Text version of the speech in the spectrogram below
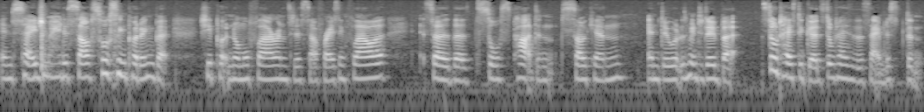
and Sage made a self-saucing pudding but she put normal flour instead of self-raising flour. So the sauce part didn't soak in and do what it was meant to do but still tasted good. Still tasted the same. Just didn't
